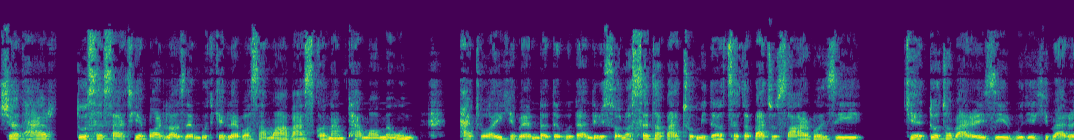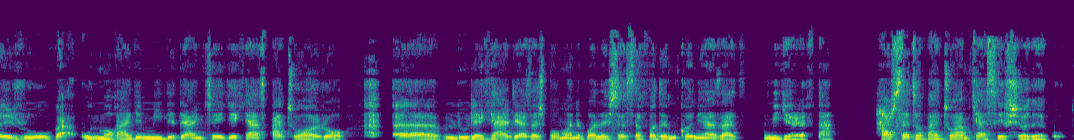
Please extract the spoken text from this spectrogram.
شاید هر دو سه ساعت یه بار لازم بود که لباسم رو عوض کنم. تمام اون پتوهایی که بهم داده بودن 209 سه تا پتو می‌داد. سه تا پتو سربازی که دو تا برای زیر بود یکی برای رو. و اون موقع اگه می‌دیدن که یکی از پتوها رو لوله کردی ازش به عنوان بالشت استفاده می‌کنی ازت می‌گرفتن. هر سه تا پتو هم کثیف شده بود.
